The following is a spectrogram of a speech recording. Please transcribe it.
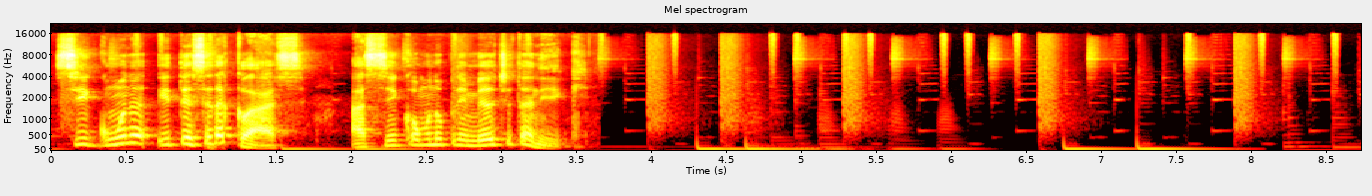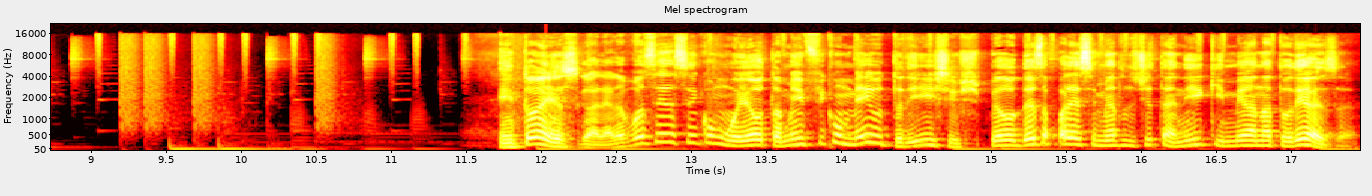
segunda e terceira classe, assim como no primeiro Titanic. Então é isso, galera. Vocês, assim como eu, também ficam meio tristes pelo desaparecimento do Titanic em meio à natureza?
